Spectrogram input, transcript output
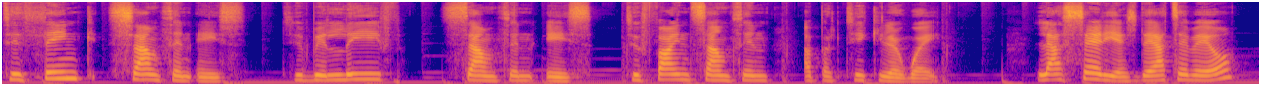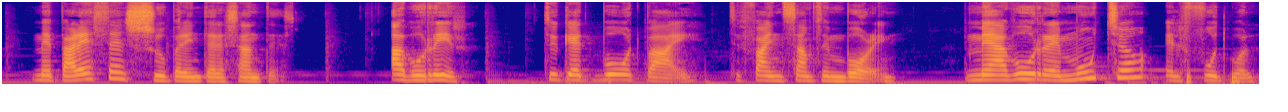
to think something is, to believe something is, to find something a particular way. Las series de HBO me parecen súper interesantes. Aburrir, to get bored by, to find something boring. Me aburre mucho el fútbol.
